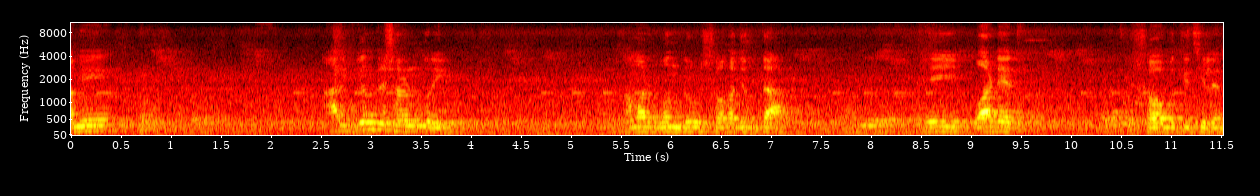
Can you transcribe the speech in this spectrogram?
আমি আরেকজনকে স্মরণ করি। আমার বন্ধু সহযোদ্ধা এই ওয়ার্ডের সভাপতি ছিলেন।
